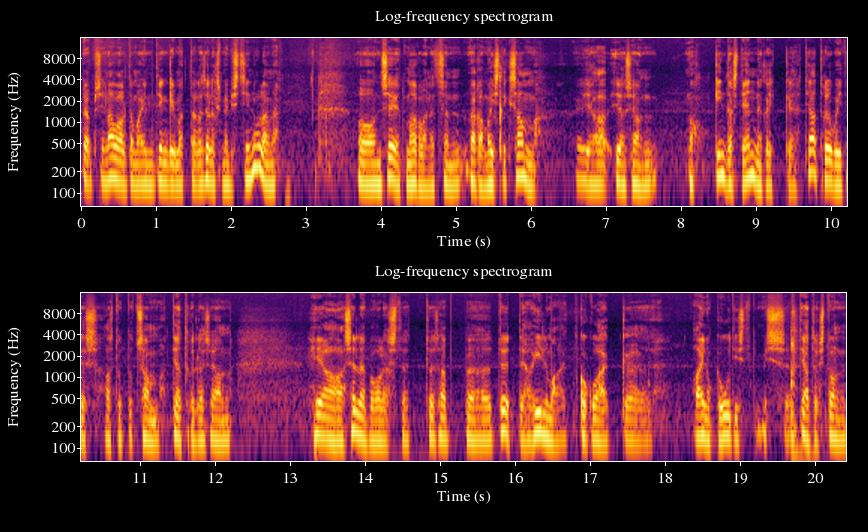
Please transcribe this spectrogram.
peab siin avaldama ilmtingimata, aga selleks me vist siin oleme. on see, et ma arvan, et see on väga mõistlik samm ja, ja see on noh, kindlasti ennekõike teatri huvides astutud samm, teatrile see on hea selle poolest, et saab äh, tööd teha ilma, et kogu aeg äh, ainuke uudis, mis teatrist on,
